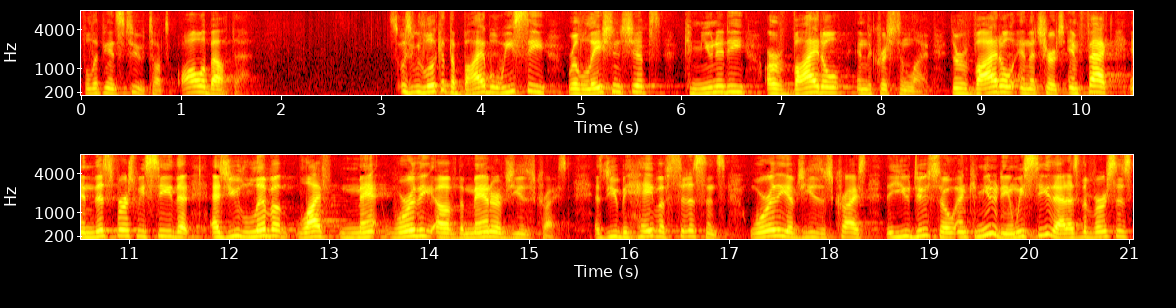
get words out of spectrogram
Philippians 2 talks all about that. So, as we look at the Bible, we see relationships, community are vital in the Christian life. They're vital in the church. In fact, in this verse, we see that as you live a life worthy of the manner of Jesus Christ, as you behave of citizens worthy of Jesus Christ, that you do so in community. And we see that as the verses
